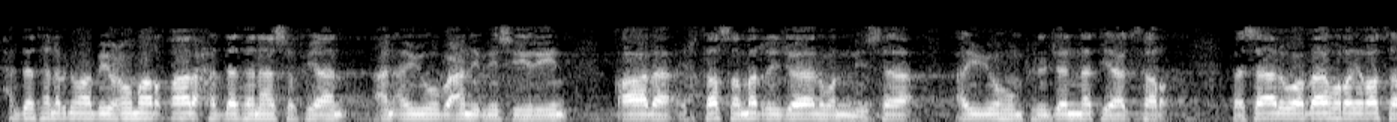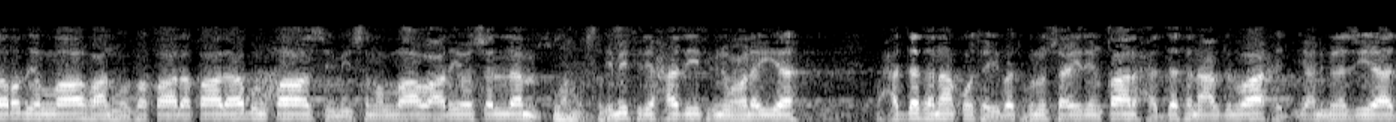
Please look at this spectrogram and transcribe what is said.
حدثنا ابن أبي عمر قال حدثنا سفيان عن أيوب عن ابن سيرين قال اختصم الرجال والنساء أيهم في الجنة أكثر. فسألوا أبا هريرة رضي الله عنه فقال قال أبو القاسم صلى الله عليه وسلم بمثل حديث ابن علية وحدثنا قتيبة بن سعيد قال حدثنا عبد الواحد يعني بن زياد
